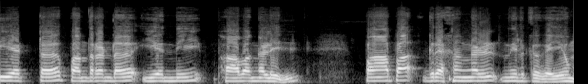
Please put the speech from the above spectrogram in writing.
എട്ട് പന്ത്രണ്ട് എന്നീ ഭാവങ്ങളിൽ പാപഗ്രഹങ്ങൾ നിൽക്കുകയും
